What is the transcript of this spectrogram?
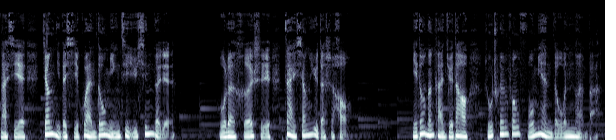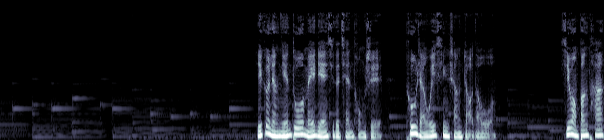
那些将你的习惯都铭记于心的人，无论何时再相遇的时候，你都能感觉到如春风拂面的温暖吧。一个两年多没联系的前同事，突然微信上找到我。希望帮他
